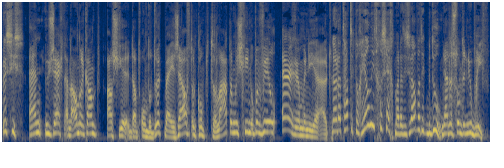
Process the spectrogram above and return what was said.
Precies. En u zegt aan de andere kant, als je dat onderdrukt bij jezelf, dan komt het er later misschien op een veel erger manier uit. Nou, dat had ik nog heel niet gezegd, maar dat is wel wat ik bedoel. Ja, dat stond in uw brief.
